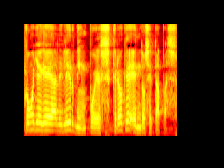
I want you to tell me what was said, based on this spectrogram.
¿Cómo llegué al e-learning? Pues creo que en dos etapas.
